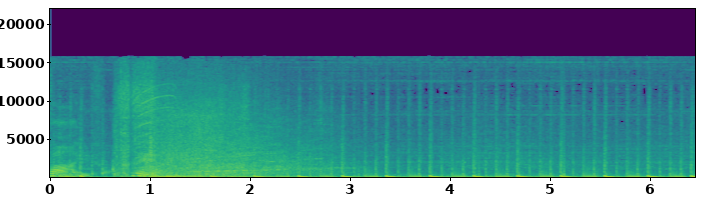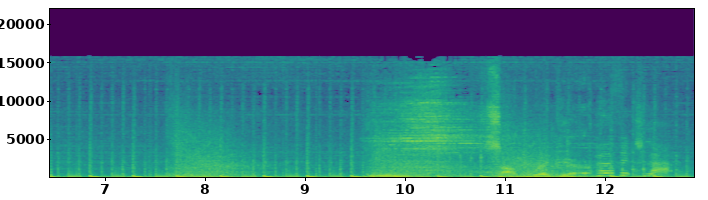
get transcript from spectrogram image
5. Clear. Perfect lap.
